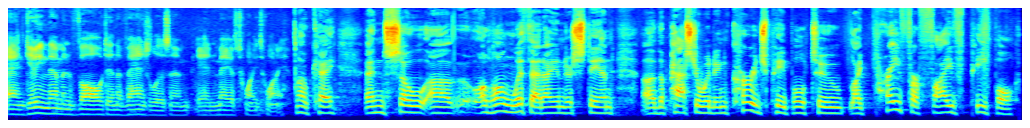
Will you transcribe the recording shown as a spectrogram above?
and getting them involved in evangelism in May of 2020. Okay. And so, uh, along with that, I understand uh, the pastor would encourage people to like pray for five people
